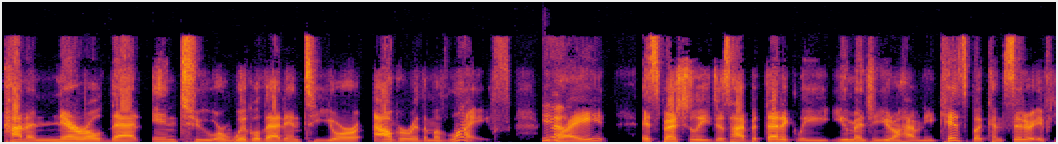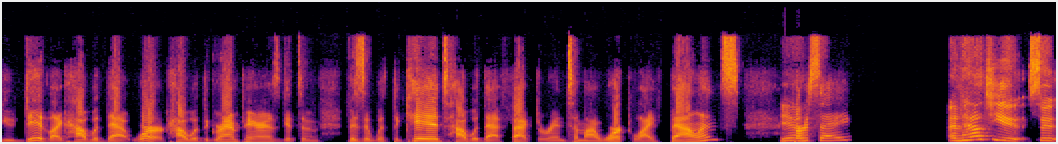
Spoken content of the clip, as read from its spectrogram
kind of narrow that into or wiggle that into your algorithm of life yeah. right? Especially just hypothetically, you mentioned you don't have any kids, but consider if you did, like, how would that work? How would the grandparents get to visit with the kids? How would that factor into my work life balance, yeah. per se? And how do you so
